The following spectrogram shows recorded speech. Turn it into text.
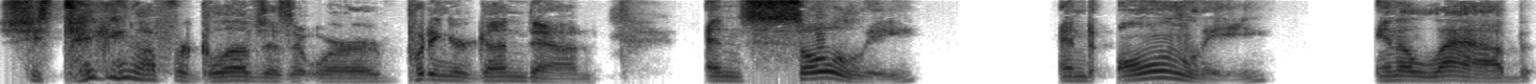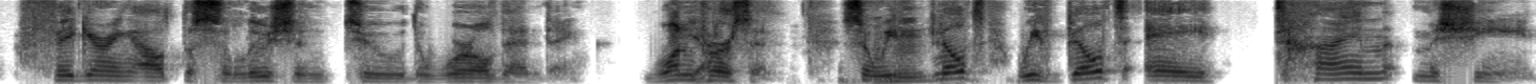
she's taking off her gloves, as it were, putting her gun down, and solely and only in a lab figuring out the solution to the world ending. One yes. person. So mm-hmm. we've built we've built a time machine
